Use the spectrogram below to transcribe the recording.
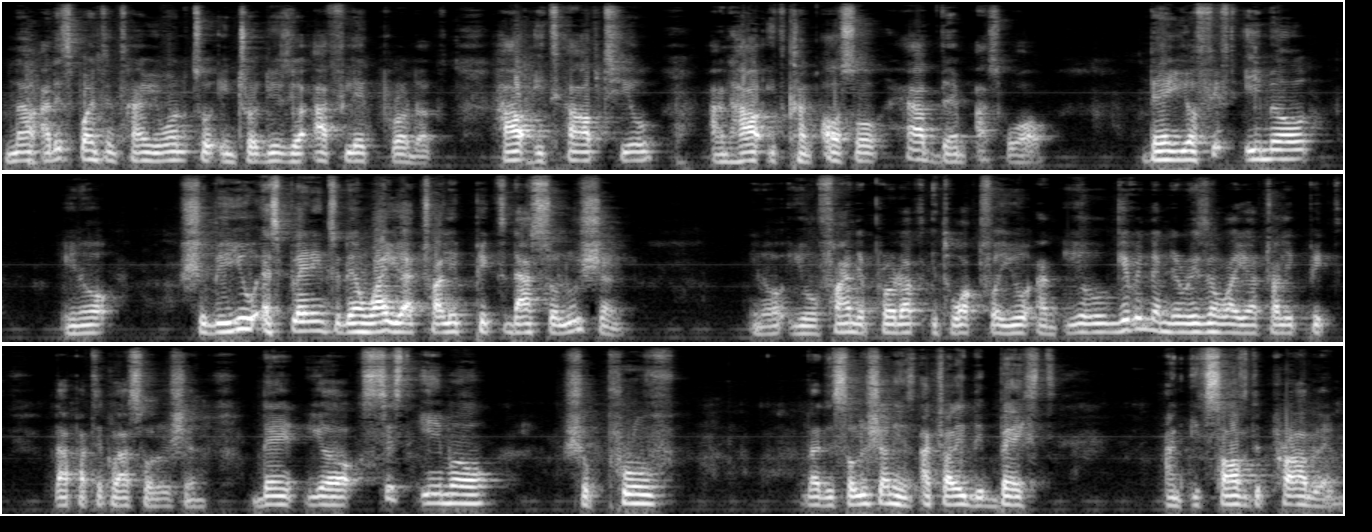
Now at this point in time, you want to introduce your affiliate product, how it helped you and how it can also help them as well. Then your fifth email, you know, should be you explaining to them why you actually picked that solution. You know, you'll find a product, it worked for you, and you're giving them the reason why you actually picked that particular solution. Then your sixth email should prove that the solution is actually the best and it solves the problem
